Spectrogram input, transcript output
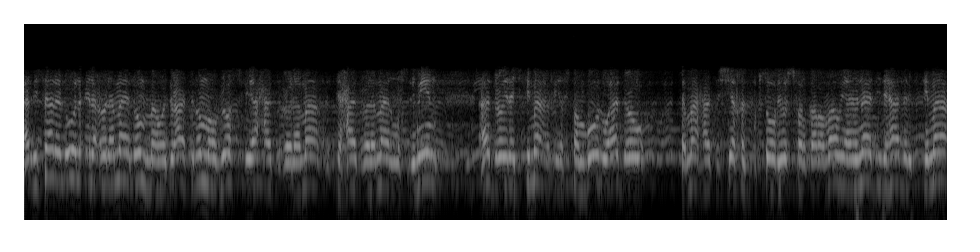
الرسالة الأولى إلى علماء الأمة ودعاة الأمة وبوصف أحد علماء اتحاد علماء المسلمين. أدعو إلى اجتماع في إسطنبول وأدعو سماحة الشيخ الدكتور يوسف القرضاوي أن ينادي لهذا الاجتماع.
